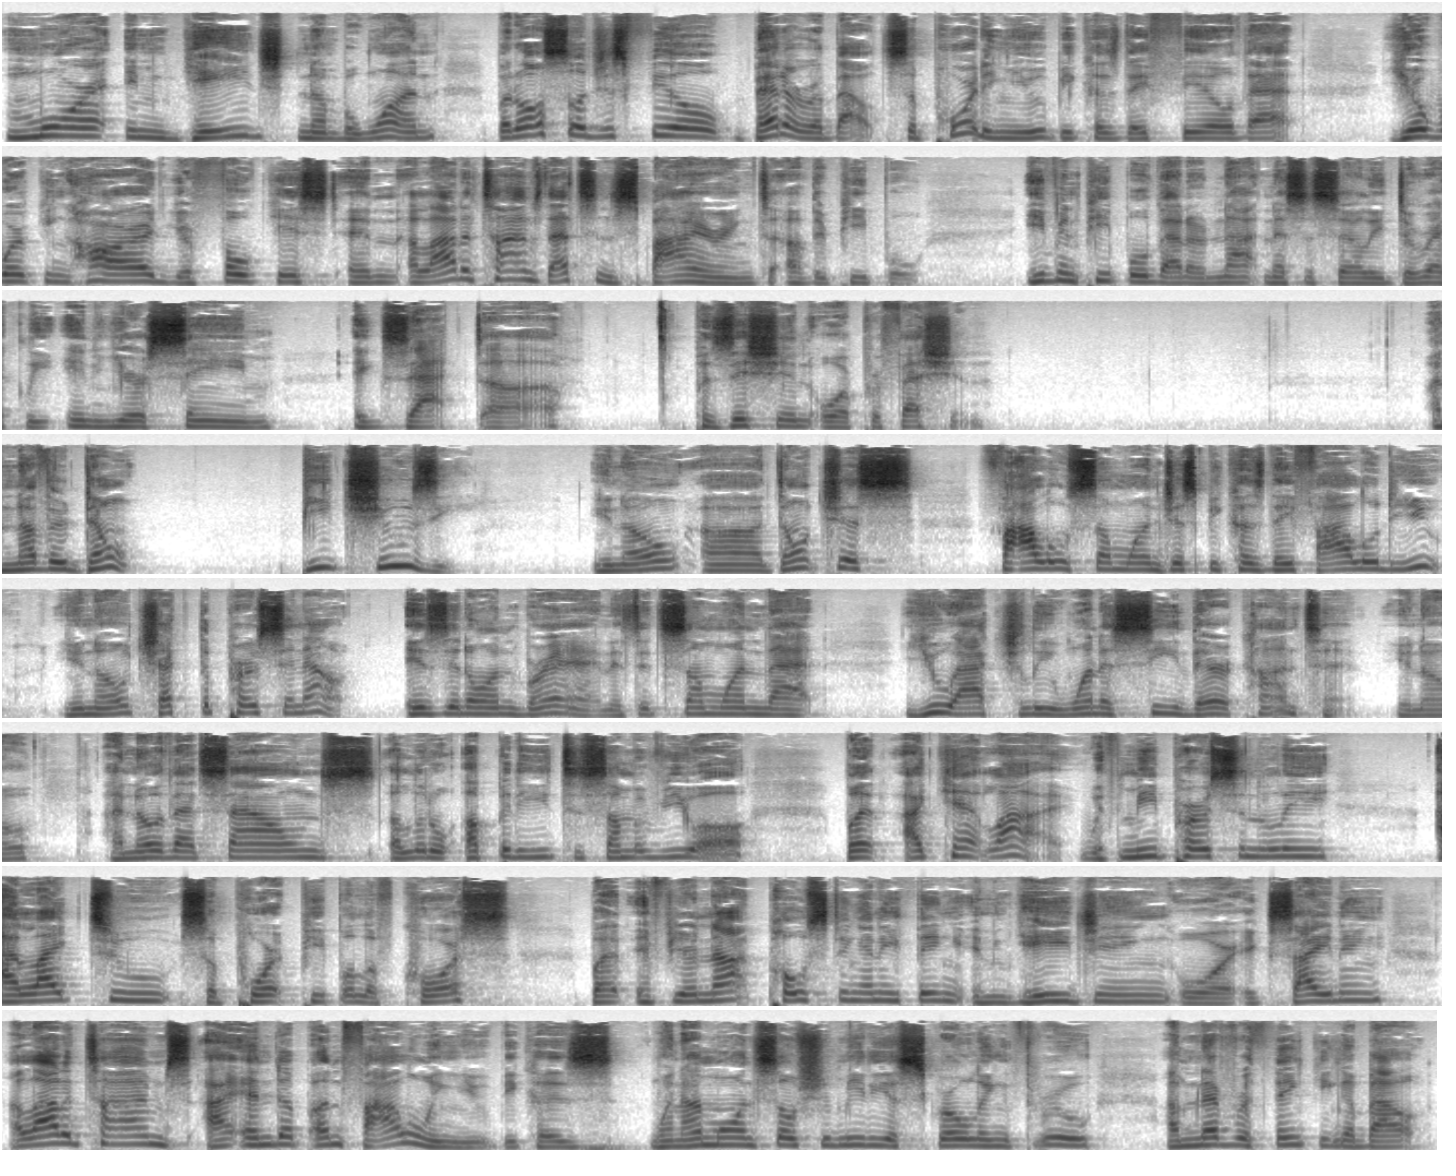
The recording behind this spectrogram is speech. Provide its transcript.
more engaged, number one, but also just feel better about supporting you because they feel that you're working hard, you're focused, and a lot of times that's inspiring to other people, even people that are not necessarily directly in your same exact uh, position or profession. Another don't be choosy. You know, uh, don't just follow someone just because they followed you. You know, check the person out. Is it on brand? Is it someone that you actually want to see their content? You know, I know that sounds a little uppity to some of you all, but I can't lie. With me personally, I like to support people, of course, but if you're not posting anything engaging or exciting, a lot of times I end up unfollowing you because when I'm on social media scrolling through, I'm never thinking about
